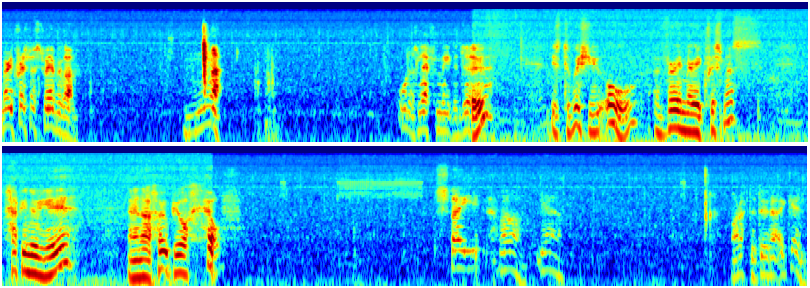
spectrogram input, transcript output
Merry Christmas to everyone. Mwah. All that's left for me to do is to wish you all a very Merry Christmas, Happy New Year, and I hope your health stay, well, yeah. I'll have to do that again.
